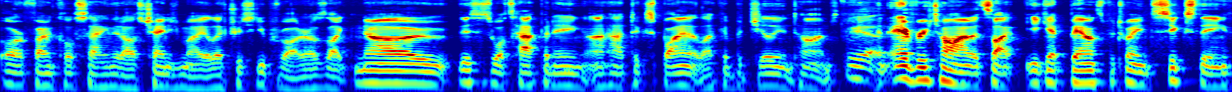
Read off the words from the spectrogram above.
or a phone call saying that I was changing my electricity provider. I was like, no, this is what's happening. I had to explain it like a bajillion times. Yeah. And every time it's like you get bounced between six things,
